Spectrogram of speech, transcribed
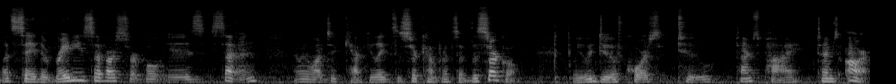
Let's say the radius of our circle is 7, and we want to calculate the circumference of the circle. We would do, of course, 2 times pi times r.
